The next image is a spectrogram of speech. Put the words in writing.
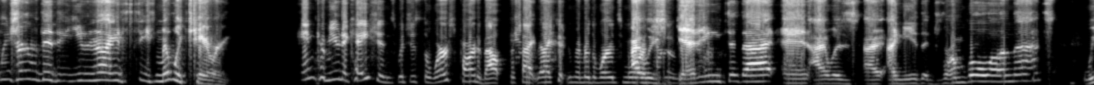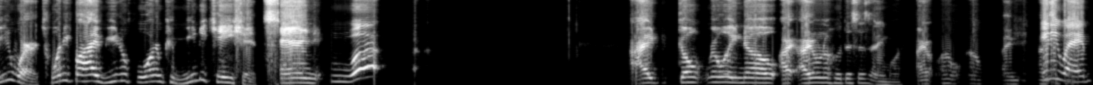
we served in the United States military in communications, which is the worst part about the fact that I couldn't remember the words more. I was getting to that, and I was I, I needed the drum roll on that. We were 25 uniform communications, and what? I don't really know. I, I don't know who this is anymore. I don't, I don't know. I'm, I'm anyway,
